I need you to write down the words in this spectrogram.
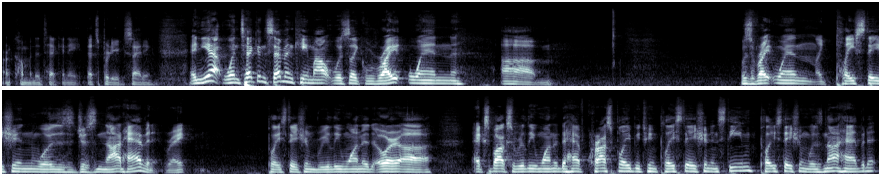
are coming to Tekken 8. That's pretty exciting. And yeah, when Tekken 7 came out was like right when um was right when like PlayStation was just not having it, right? PlayStation really wanted or uh Xbox really wanted to have crossplay between PlayStation and Steam. PlayStation was not having it.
